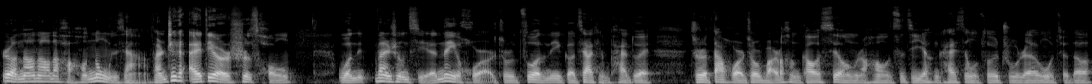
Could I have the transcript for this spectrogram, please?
热热闹闹的好好弄一下。反正这个 idea 是从我那万圣节那会儿就是做的那个家庭派对。就是大伙儿就是玩的很高兴，然后自己也很开心。我作为主人，我觉得，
